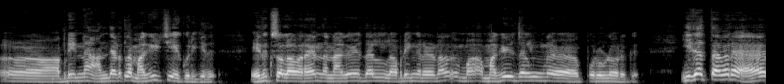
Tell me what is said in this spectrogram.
அப்படின்னா அப்படின்னு அந்த இடத்துல மகிழ்ச்சியை குறிக்குது. எதுக்கு சொல்ல வரேன்? இந்த நகழ்தல் அப்படிங்கிற இடம் ம- மகிழ்தல்ங்கிற பொருளும் இருக்கு. இதை தவிர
